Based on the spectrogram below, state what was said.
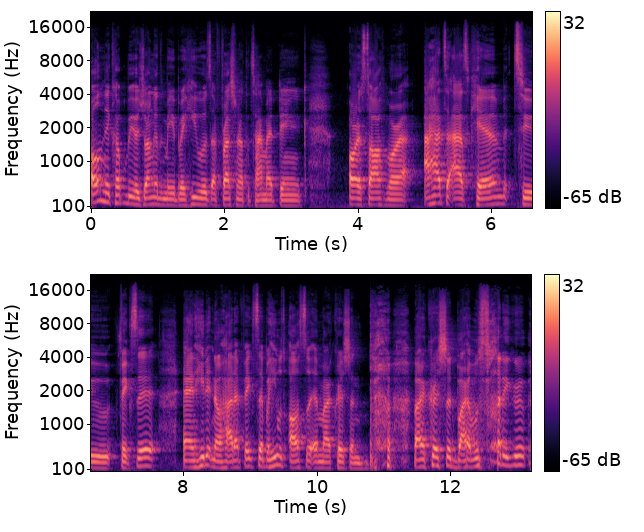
only a couple years younger than me, but he was a freshman at the time, I think, or a sophomore. I had to ask him to fix it, and he didn't know how to fix it. But he was also in my Christian, my Christian Bible study group.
